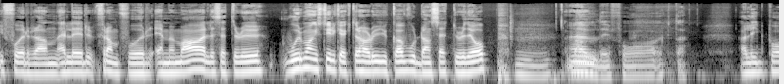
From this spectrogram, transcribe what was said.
i foran eller framfor MMA, eller setter du Hvor mange styrkeøkter har du i uka, hvordan setter du de opp? Mm. Veldig få økter. Jeg ligger på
